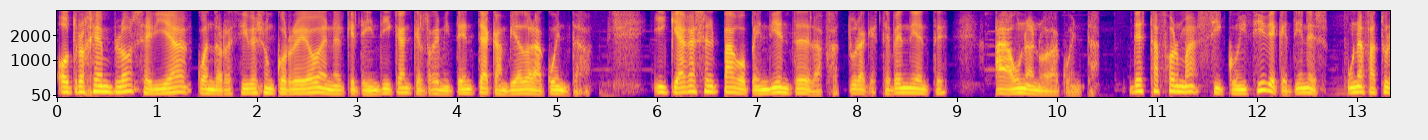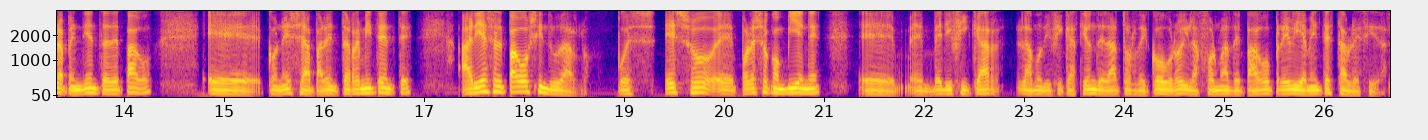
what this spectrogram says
Otro ejemplo sería cuando recibes un correo en el que te indican que el remitente ha cambiado la cuenta y que hagas el pago pendiente de la factura que esté pendiente a una nueva cuenta. De esta forma, si coincide que tienes una factura pendiente de pago eh, con ese aparente remitente, harías el pago sin dudarlo. Pues eso, eh, por eso conviene eh, verificar la modificación de datos de cobro y las formas de pago previamente establecidas.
